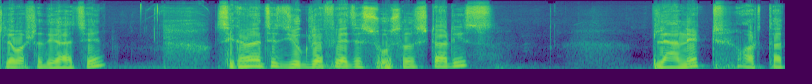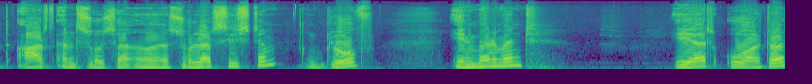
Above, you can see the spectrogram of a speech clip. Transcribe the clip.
সিলেবাসটা দেওয়া আছে সেখানে আছে জিওগ্রাফি আছে সোশ্যাল স্টাডিজ প্ল্যানেট অর্থাৎ earth and social solar system globe environment air water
